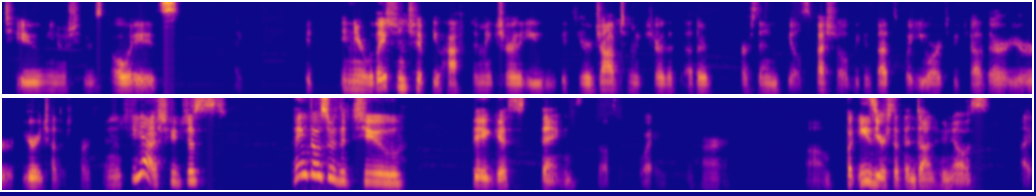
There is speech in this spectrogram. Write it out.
too. You know, she was always like, it, in your relationship, you have to make sure that you, it's your job to make sure that the other person feels special because that's what you are to each other. You're, you're each other's person. She, yeah, she just, I think those are the two biggest things that I'll take away from her. Um, but easier said than done. Who knows? I,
